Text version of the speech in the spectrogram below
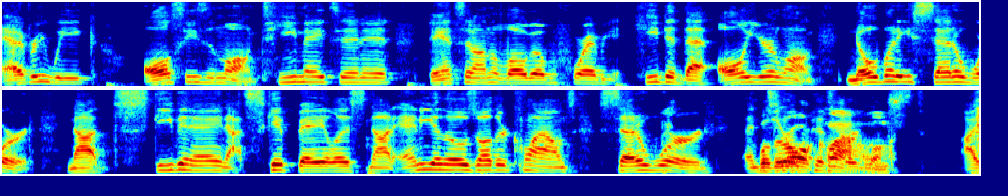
every week, all season long. Teammates in it, dancing on the logo before every. He did that all year long. Nobody said a word. Not Stephen A. Not Skip Bayless. Not any of those other clowns said a word until Well, they're all Pittsburgh clowns. lost. I,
